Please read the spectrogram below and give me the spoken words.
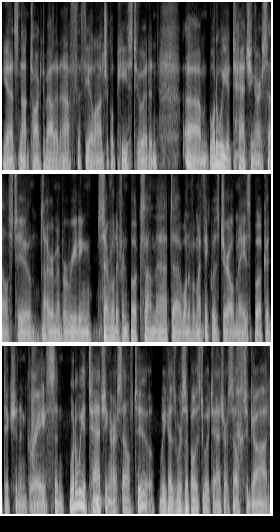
yeah, it's not talked about enough, the theological piece to it. And um, what are we attaching ourselves to? I remember reading several different books on that. Uh, one of them, I think, was Gerald May's book, Addiction and Grace. And what are we attaching ourselves to? Because we're supposed to attach ourselves to God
